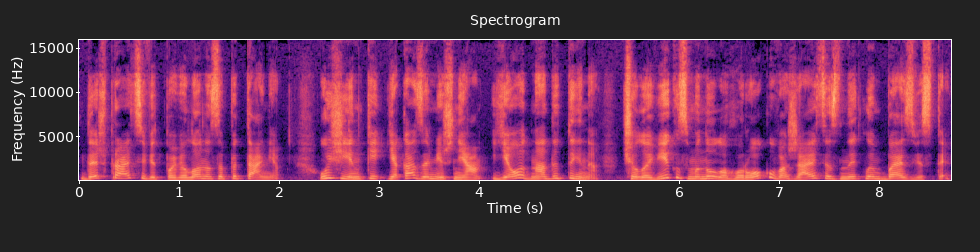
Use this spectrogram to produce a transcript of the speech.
Держпраці відповіло на запитання: у жінки, яка заміжня, є одна дитина. Чоловік з минулого року вважається зниклим безвісти.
